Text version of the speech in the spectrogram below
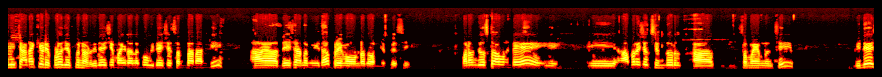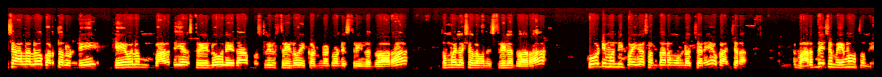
ఇది చాణక్యుడు ఎప్పుడో చెప్పుకున్నాడు విదేశీ మహిళలకు విదేశీ సంతానానికి ఆయా దేశాల మీద ప్రేమ ఉండదు అని చెప్పేసి. మనం చూస్తూ ఉంటే ఈ- ఈ ఆపరేషన్ సింధూర్ ఆ సమయం నుంచి విదేశాలలో భర్తలుండి కేవలం భారతీయ స్త్రీలు లేదా ముస్లిం స్త్రీలు ఇక్కడ ఉన్నటువంటి స్త్రీల ద్వారా తొంభై లక్షల మంది స్త్రీల ద్వారా కోటి మందికి పైగా సంతానం ఉండొచ్చు అనే ఒక అంచనా. భారతదేశం ఏమవుతుంది?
